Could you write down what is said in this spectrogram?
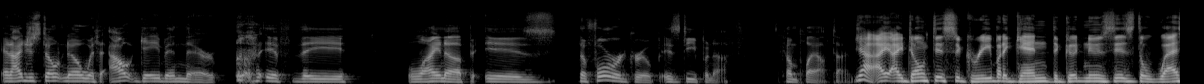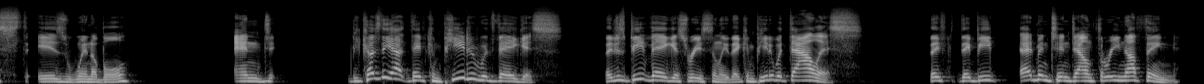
And I just don't know without Gabe in there if the lineup is the forward group is deep enough come playoff time. Yeah, I, I don't disagree. But again, the good news is the West is winnable. And because they they've competed with Vegas, they just beat Vegas recently. They competed with Dallas. They they beat Edmonton down three nothing.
